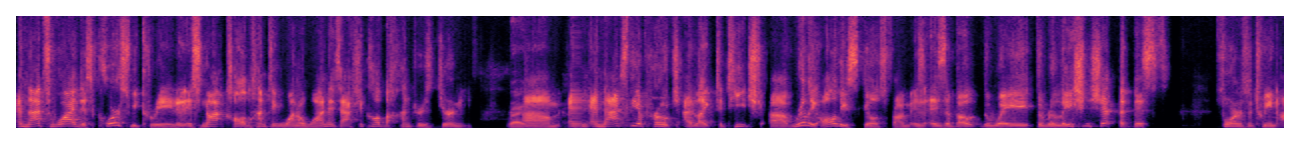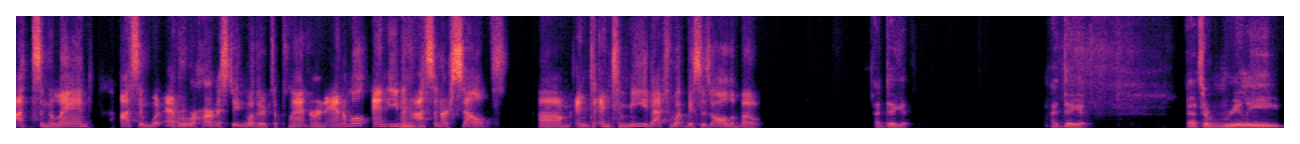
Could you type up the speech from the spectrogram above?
and that's why this course we created is not called Hunting 101. It's actually called the Hunter's Journey. Right. Um, and, and that's the approach I like to teach uh, really all these skills from is, is about the way the relationship that this forms between us and the land, us and whatever we're harvesting, whether it's a plant or an animal, and even mm. us and ourselves. Um, and, and to me, that's what this is all about. I dig it. I dig it. That's a really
